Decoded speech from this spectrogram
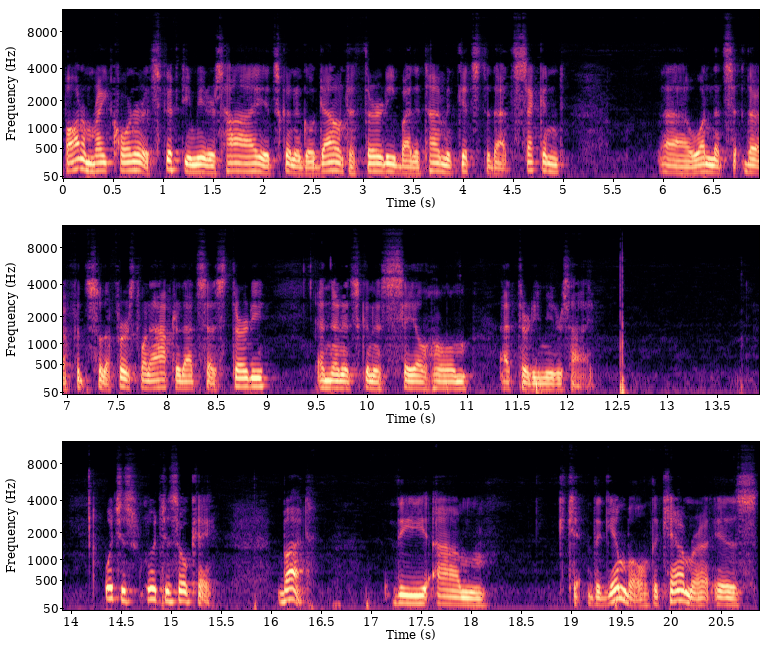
bottom right corner it's 50 meters high, it's going to go down to 30 by the time it gets to that second uh, one that's the so the first one after that says 30 and then it's going to sail home at 30 meters high, which is which is okay. But the um, the gimbal, the camera, is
